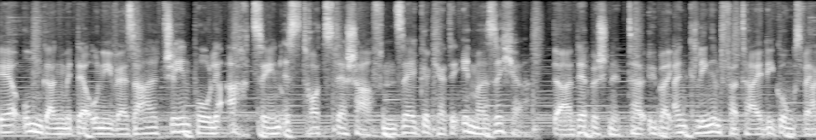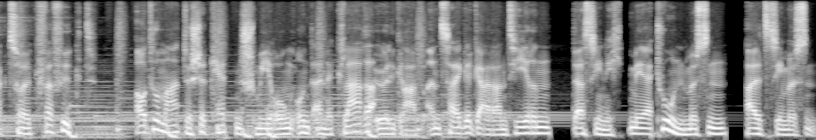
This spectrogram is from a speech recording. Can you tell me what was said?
Der Umgang mit der Universal Chainpole 18 ist trotz der scharfen Sägekette immer sicher, da der Beschnitter über ein Klingenverteidigungswerkzeug verfügt. Automatische Kettenschmierung und eine klare Ölgrabanzeige garantieren, dass Sie nicht mehr tun müssen, als Sie müssen.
